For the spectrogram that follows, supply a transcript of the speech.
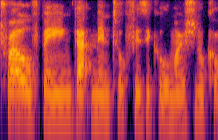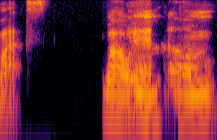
12 being that mental physical emotional collapse. Wow. Yeah. and um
